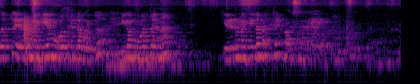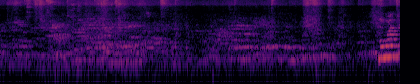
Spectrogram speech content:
ಅರವತ್ತು ಎರಡು ಮಗ್ಗಿಯ ಮೂವತ್ತರಿಂದ ಹೋಯ್ತು. ಈಗ ಮೂವತ್ತನ್ನ ಎರಡು ಮಗ್ಗಿಯಿಂದ ಮತ್ತೆ ಬಾಕ್ಸ್ ಮಾಡಿ ಮೂವತ್ತು,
